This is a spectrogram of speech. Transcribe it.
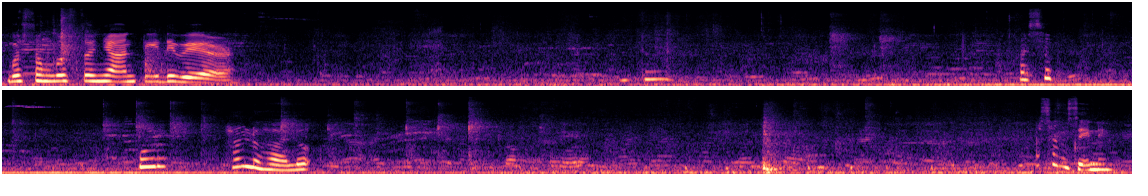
Gustong gusto niya ang teddy bear. Ito. Kaso, puro halo-halo. Asan si ini?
